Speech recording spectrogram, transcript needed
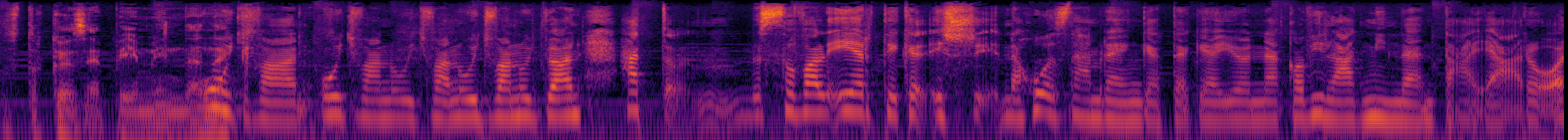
Azt a közepén mindennek. Úgy van, úgy van, úgy van, úgy van, úgy van. Hát szóval értéke, és hozzám rengetegen jönnek a világ minden tájáról.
